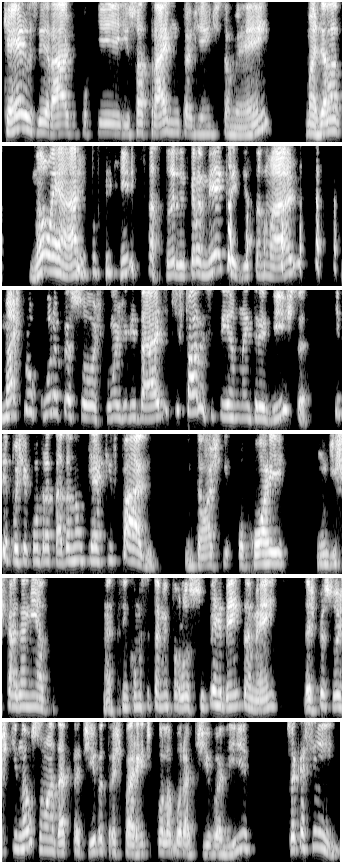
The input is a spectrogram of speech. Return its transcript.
querem ser ágil porque isso atrai muita gente também, mas ela não é ágil por fatores, porque ela nem acredita no ágil, mas procura pessoas com agilidade que falam esse termo na entrevista e depois que é contratada não quer que fale. Então, acho que ocorre um descasamento. Assim como você também falou super bem também das pessoas que não são adaptativas, transparentes, colaborativas ali, só que, assim,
